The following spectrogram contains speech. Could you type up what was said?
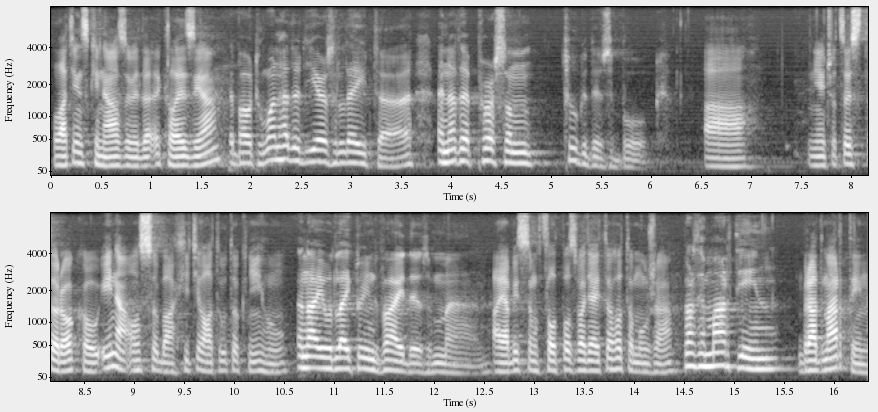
latinský názov je De Ecclesia, about 100 years later, another person took this book. a niečo cez 100 rokov iná osoba chytila túto knihu And I would like to invite this man. a ja by som chcel pozvať aj tohoto muža, Brother Martin, brat Martin.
